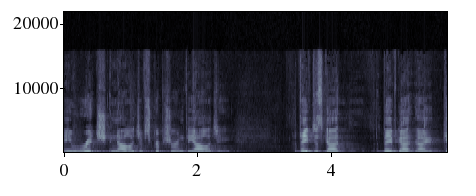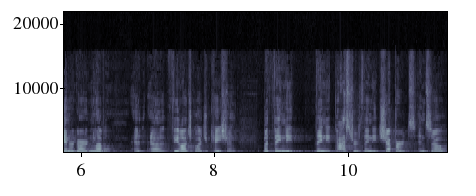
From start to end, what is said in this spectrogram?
a rich knowledge of Scripture and theology. They've just got, they've got kindergarten level theological education, but they need, they need pastors, they need shepherds. And so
